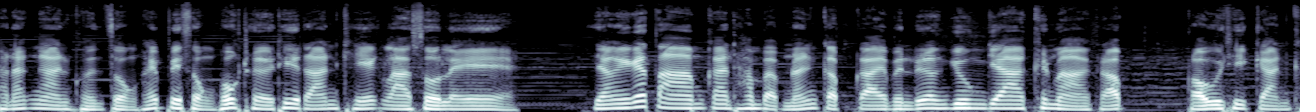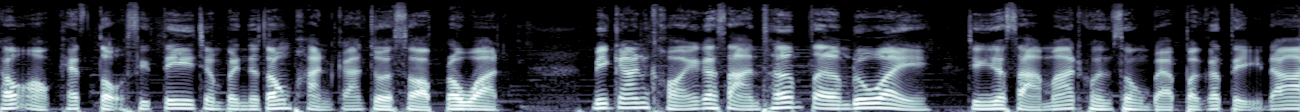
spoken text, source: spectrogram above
พนักงานขนส่งให้ไปส่งพวกเธอที่ร้านเค้กลาโซเลยังไงก็ตามการทำแบบนั้นกลับกลายเป็นเรื่องยุ่งยากขึ้นมาครับ เพราะวิธีการเข้าออกแคตโตซิตี้จำเป็นจะต้องผ่านการตรวจสอบประวัติ มีการขอเอกสารเพิ่มเติมด้วย จึงจะสามารถขนส่งแบบปกติได้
